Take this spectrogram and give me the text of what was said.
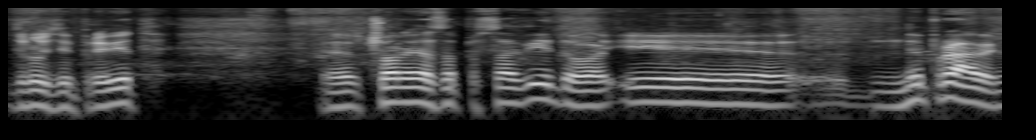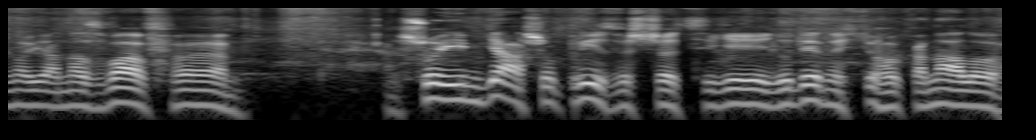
Друзі, привіт! Е, Вчора я записав відео і неправильно я назвав, е, що ім'я, що прізвище цієї людини з цього каналу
